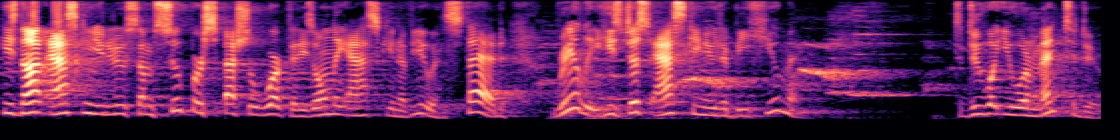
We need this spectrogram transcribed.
He's not asking you to do some super special work that he's only asking of you. Instead, really, he's just asking you to be human, to do what you were meant to do,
